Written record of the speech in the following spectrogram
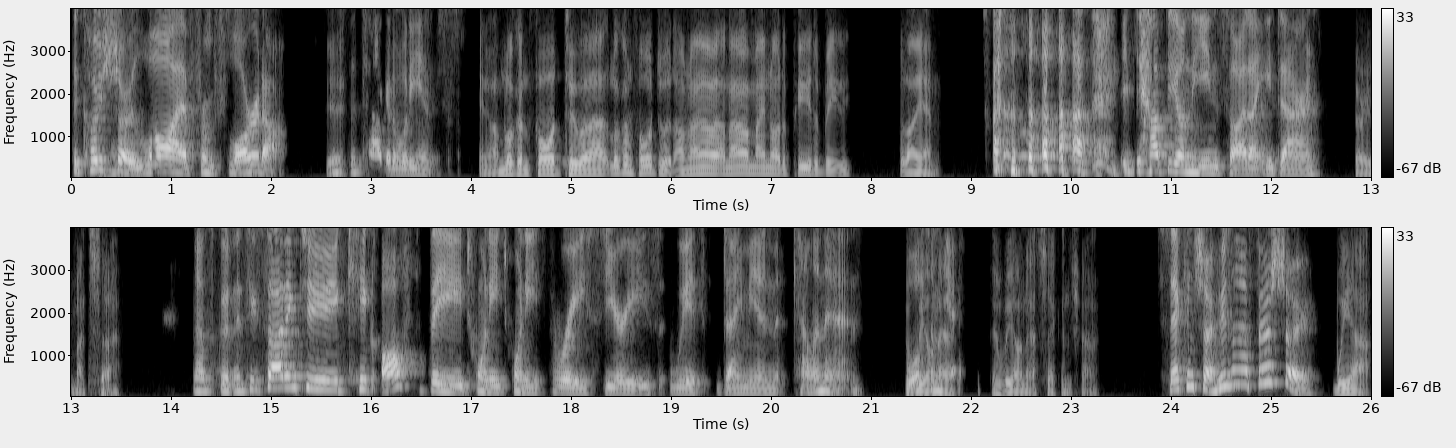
The Coast Yeah. Show live from Florida Yeah. is the target audience. Anyway, I'm looking forward to uh looking forward to it. I know I know I may not appear to be, but I am Happy on the inside, aren't you, Darren? very much so. That's good. And it's exciting to kick off the 2023 series with Damien Callanan. He'll Awesome our- guest. He'll be on our second show. Second show. Who's on our first show? We are.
